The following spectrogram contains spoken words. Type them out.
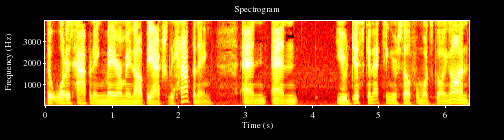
that what is happening may or may not be actually happening? And and you're disconnecting yourself from what's going on.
